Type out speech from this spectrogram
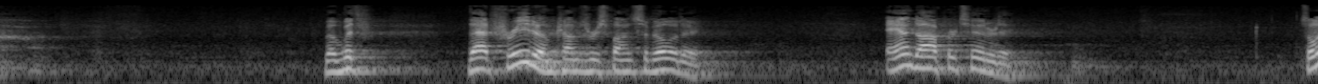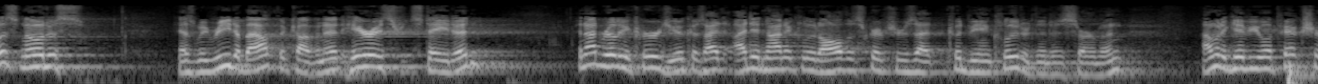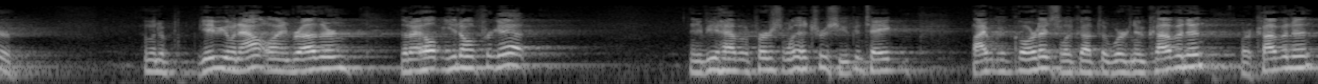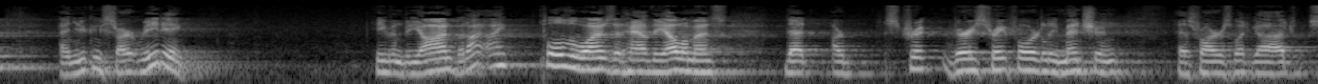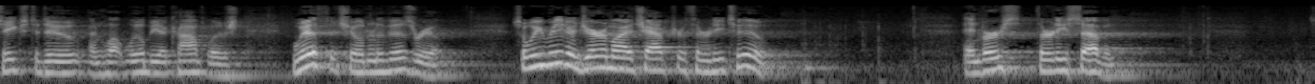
But with that freedom comes responsibility and opportunity. So let's notice as we read about the covenant, here is stated, and I'd really encourage you because I, I did not include all the scriptures that could be included in this sermon. I'm going to give you a picture. I'm going to give you an outline, brethren, that I hope you don't forget. And if you have a personal interest, you can take Bible Concordance, look up the word New Covenant or Covenant, and you can start reading even beyond. But I, I pull the ones that have the elements that are strict, very straightforwardly mentioned as far as what God seeks to do and what will be accomplished with the children of Israel. So we read in Jeremiah chapter 32. And verse 37.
